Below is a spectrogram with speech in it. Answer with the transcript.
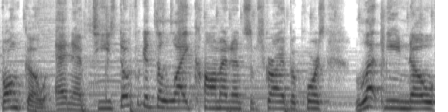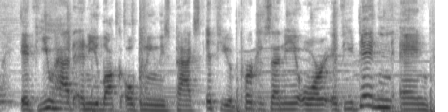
Funko NFTs, don't forget to like, comment, and subscribe, of course. Let me know if you had any luck opening these packs, if you purchased any, or if you didn't and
